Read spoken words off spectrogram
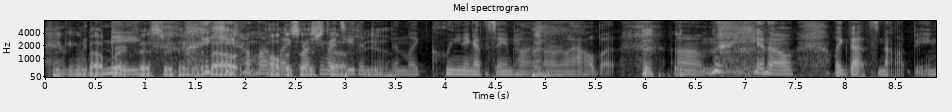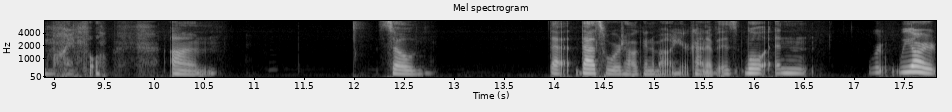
Thinking about me, breakfast or thinking about you know, I'm all like this other brushing stuff. my teeth and, yeah. and like cleaning at the same time. I don't know how, but um, you know, like that's not being mindful. Um, so that that's what we're talking about here, kind of is well, and we're, we are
